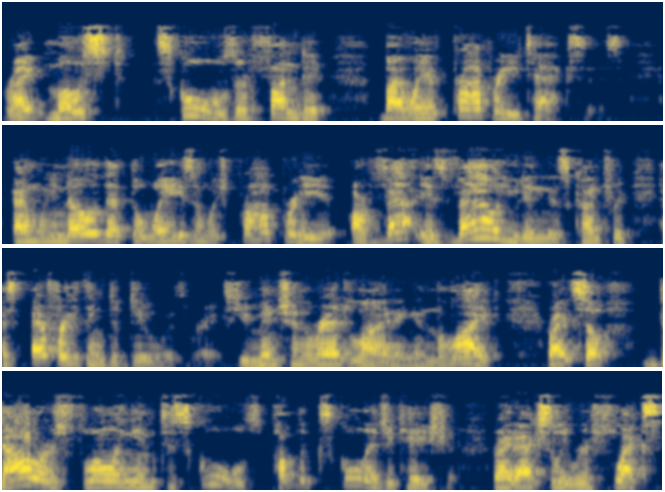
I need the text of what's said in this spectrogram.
right? Most schools are funded by way of property taxes. And we know that the ways in which property are va- is valued in this country has everything to do with race. You mentioned redlining and the like, right? So dollars flowing into schools, public school education, right, actually reflects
